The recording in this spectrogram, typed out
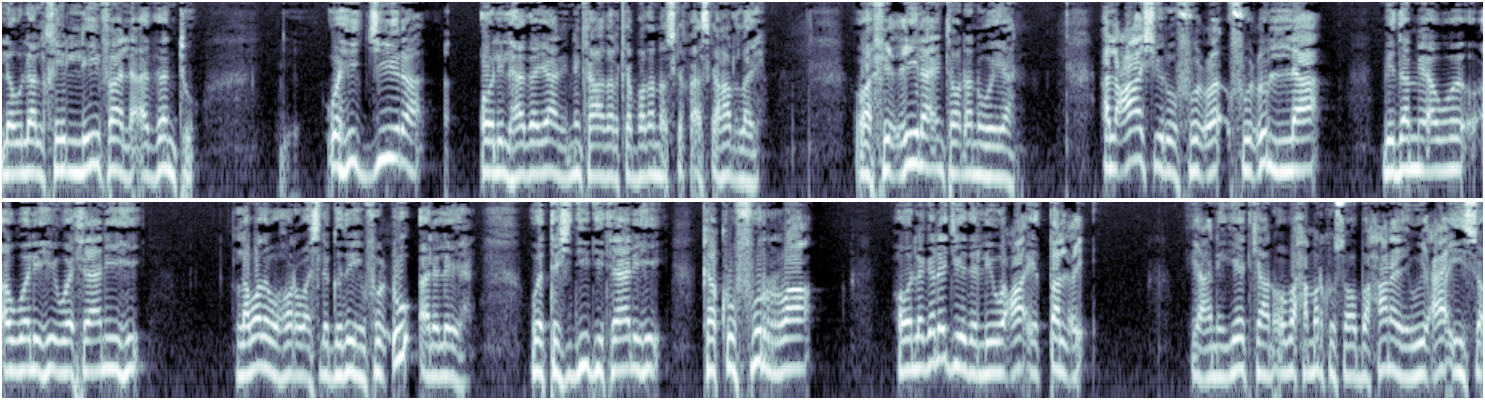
Lowla alkhiliifa la adantu wa hijiira oo lilhadayaani ninka hadalka badan iska hadlaya waa ficiila intoo dhan weeyaan. Alcaashiru fuculla bidami awalihi wa thaaniihi labadaba hore waa isla godoyihin fucu alaleeyahay wa tashdiidi thaalihi ka kufura oo lagala jeeda liwcaai طalci yani geedkan ubaxa markuu soo baxanaya wicaa'iisa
